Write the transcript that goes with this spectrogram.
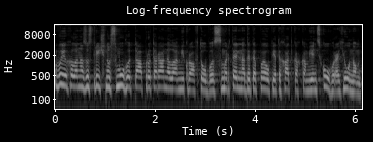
Виїхала на зустрічну смугу та протаранила мікроавтобус. Смертельна ДТП у п'ятихатках Кам'янського району.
